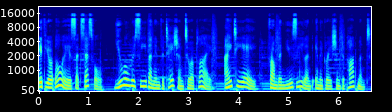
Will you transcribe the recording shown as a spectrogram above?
If your EOI is successful, you will receive an invitation to apply ITA from the New Zealand Immigration Department.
